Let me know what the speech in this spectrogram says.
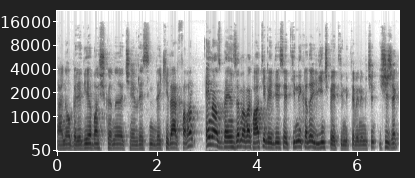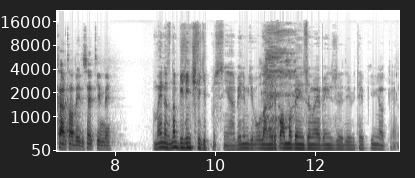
Yani o belediye başkanı, çevresindekiler falan en az benzeme bak Fatih Belediyesi etkinliği kadar ilginç bir etkinlikti benim için. Şişek Kartal Belediyesi etkinliği. Ama en azından bilinçli gitmişsin ya. Benim gibi ulan herif amma benzemeye benziyor diye bir tepkin yok yani.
